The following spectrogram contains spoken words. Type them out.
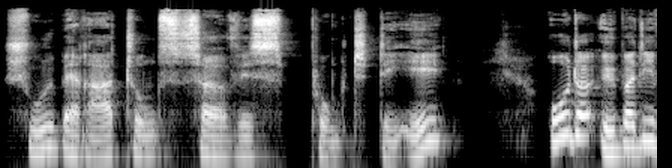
schulberatungsservice.de oder über die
